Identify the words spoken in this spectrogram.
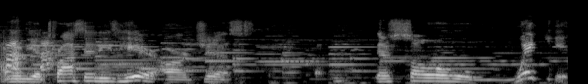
I mean, the atrocities here are just, they're so wicked.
